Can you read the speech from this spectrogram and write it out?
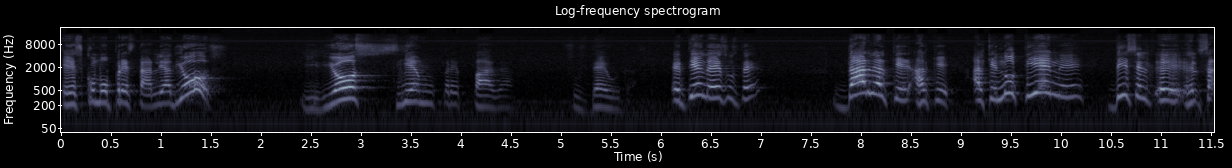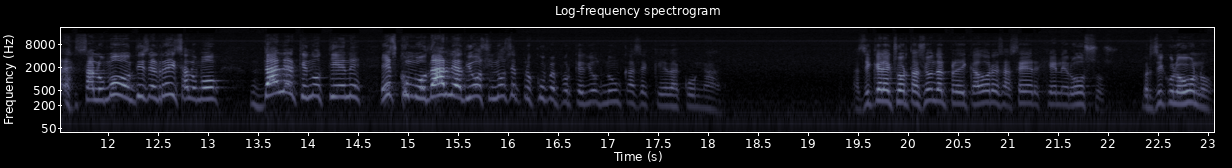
es como prestarle a Dios. Y Dios siempre paga sus deudas. ¿Entiende eso usted? Darle al que, al que, al que no tiene, dice el, eh, Salomón, dice el rey Salomón, darle al que no tiene es como darle a Dios y no se preocupe porque Dios nunca se queda con nada. Así que la exhortación del predicador es a ser generosos. Versículo 1.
